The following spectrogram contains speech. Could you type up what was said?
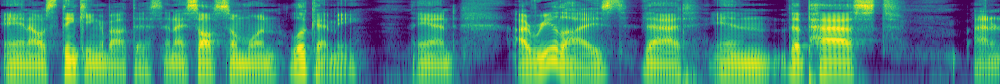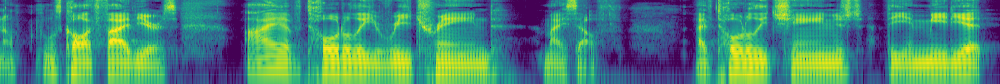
and I was thinking about this and I saw someone look at me. And I realized that in the past, I don't know, let's call it five years, I have totally retrained myself. I've totally changed the immediate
